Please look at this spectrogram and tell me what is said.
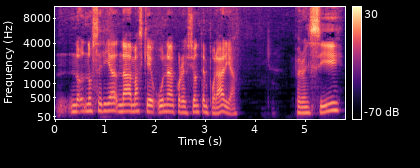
no, no sería nada más que una corrección temporaria, pero en sí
